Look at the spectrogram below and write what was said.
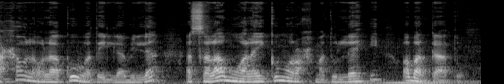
হাওলা ওয়া কুওয়াতা ইল্লা আসসালামু আলাইকুম ওয়া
